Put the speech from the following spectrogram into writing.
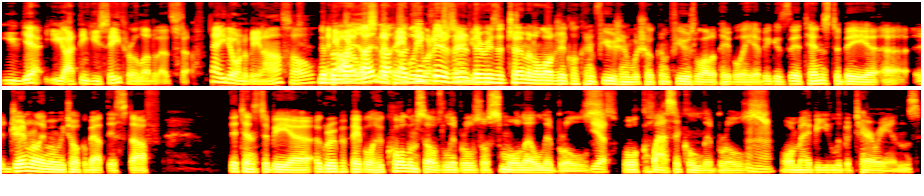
you yeah, you, I think you see through a lot of that stuff. Now you don't want to be an asshole. No, and you want to I, listen I, to people. I think there's a, there is a terminological confusion which will confuse a lot of people here because there tends to be a, a, generally when we talk about this stuff, there tends to be a, a, group of people who call themselves liberals or small L liberals, yes. or classical liberals, mm-hmm. or maybe libertarians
